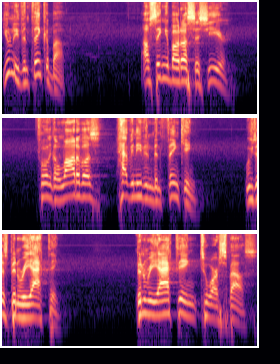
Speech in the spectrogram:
you don't even think about. I was thinking about us this year, feeling like a lot of us haven't even been thinking. We've just been reacting, been reacting to our spouse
